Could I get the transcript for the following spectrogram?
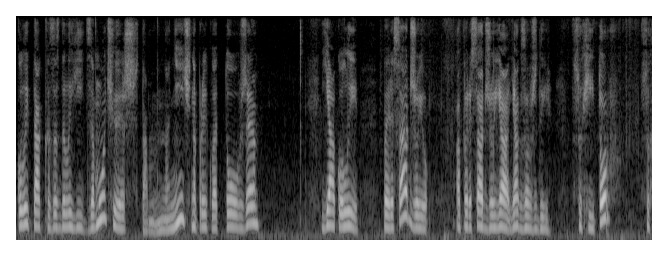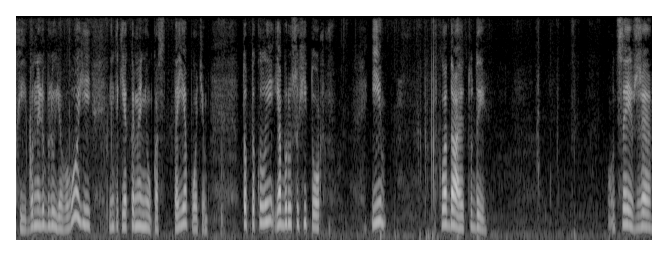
коли так заздалегідь замочуєш там на ніч, наприклад, то вже я коли пересаджую, а пересаджую я, як завжди, в сухий торф, сухий, бо не люблю я вологий, він такий, як каменюка, стає потім. Тобто, коли я беру сухий торф і вкладаю туди оцей вже,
